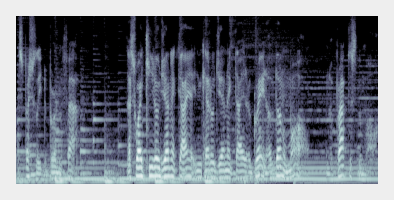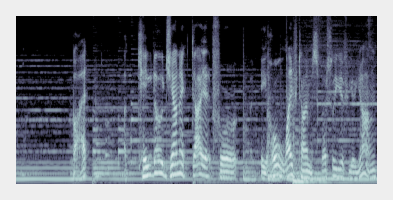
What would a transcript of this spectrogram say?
especially to burn the fat. That's why ketogenic diet and ketogenic diet are great. I've done them all and I've practiced them all. But a ketogenic diet for a whole lifetime, especially if you're young,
